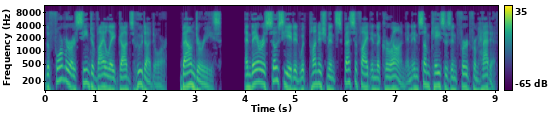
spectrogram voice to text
The former are seen to violate God's hudud or boundaries, and they are associated with punishments specified in the Quran and in some cases inferred from hadith.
